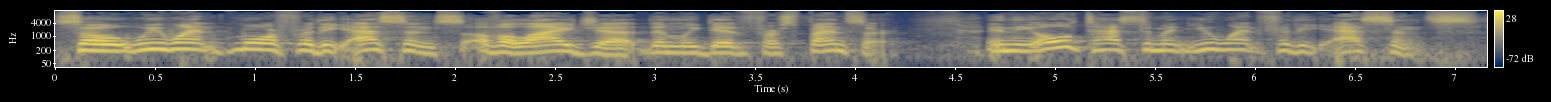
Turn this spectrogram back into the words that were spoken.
So we went more for the essence of Elijah than we did for Spencer. In the Old Testament, you went for the essence.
